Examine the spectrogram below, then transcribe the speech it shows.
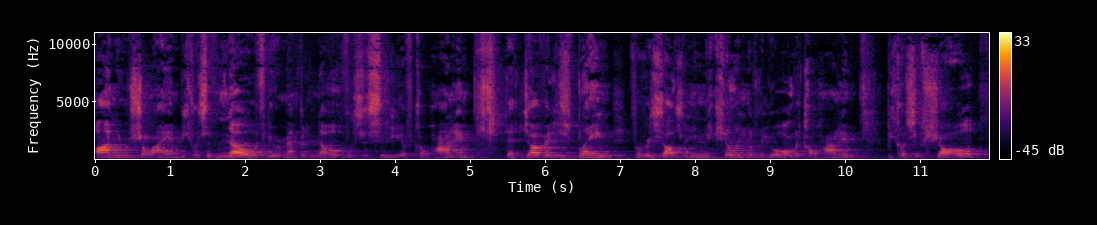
on Yerushalayim because of Nov. You remember Nov was the city of Kohanim that David is blamed for resulting in the killing of the, all the Kohanim because of Shaul.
